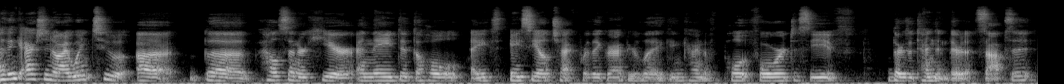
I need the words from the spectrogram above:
I think actually no. I went to uh, the health center here, and they did the whole ACL check where they grab your leg and kind of pull it forward to see if there's a tendon there that stops it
